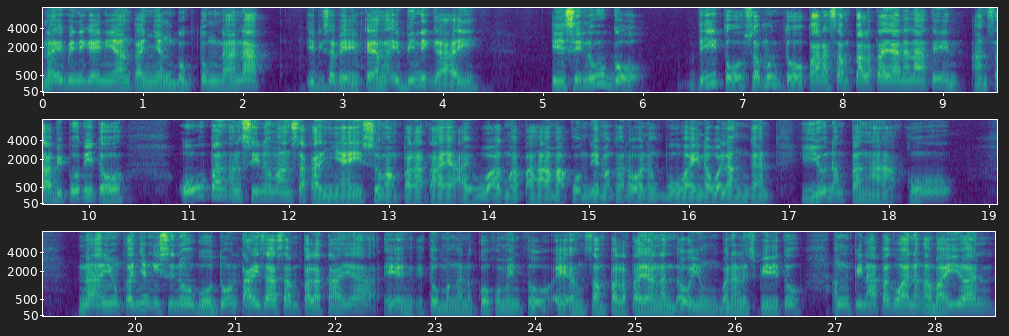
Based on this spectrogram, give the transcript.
Na ibinigay niya ang kanyang bugtong na anak. Ibig sabihin, kaya nga ibinigay, isinugo dito sa mundo para sampalatayanan natin. Ang sabi po dito, upang ang sino man sa kanya'y sumampalataya ay huwag mapahama kundi magkaroon ng buhay na walang hanggan. Yun ang pangako na yung kanyang isinugo, doon tayo sa sampalataya. Eh, itong mga nagkokomento, eh, ang sampalatayanan daw, yung banal na espiritu. Ang pinapagawa ng ama, yan,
